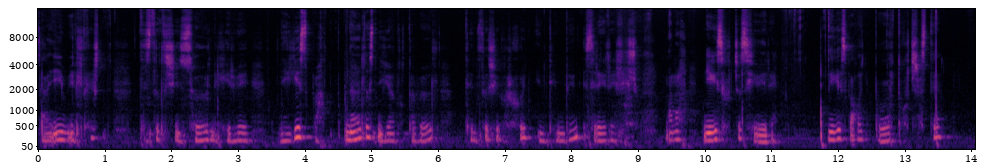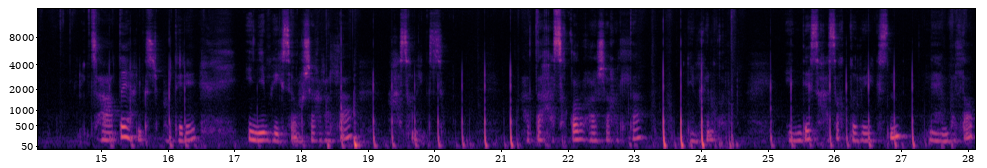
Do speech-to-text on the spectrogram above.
За ийм илтгэгч тэнцвэрлэшийн суурь нь хэрвээ нэгээс багт 0-оос 1 явахтай байвал тэнцвэр шиг орхиод энэ тэмдэг нь эсрэгээр шиг шүү манайх нэгээс өчөөс хിവэрэ. Нэгээс багж буурдаг учраас тийм. За одоо яах юм гэж бүгдээрээ энэ нэм хийгсээ урагшаа гаргалаа хасах нь гэсэн. Одоо хасах 3 хойшоо гарлаа нэмэх нь 3. Эндээс хасах 4 гэсэн 8 болоод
